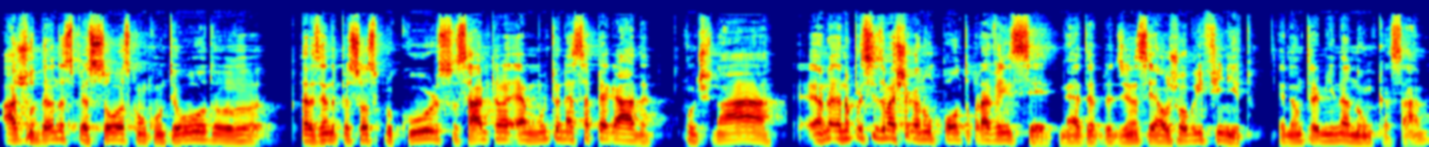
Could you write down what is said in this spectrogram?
ajudando as pessoas com conteúdo, trazendo pessoas para o curso, sabe? Então é muito nessa pegada. Continuar. Eu não, preciso mais chegar num ponto para vencer, né? Dizendo assim, é o jogo infinito. Ele não termina nunca, sabe?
